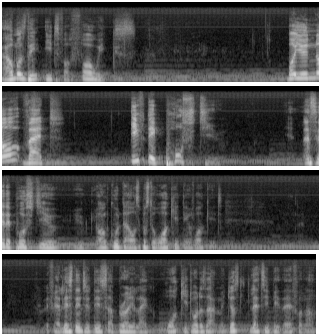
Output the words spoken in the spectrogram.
I almost didn't eat for four weeks. But you know that if they post you, let's say they post you, your uncle that was supposed to walk it didn't walk it. If you're listening to this abroad, you're like, walk it. What does that mean? Just let it be there for now.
